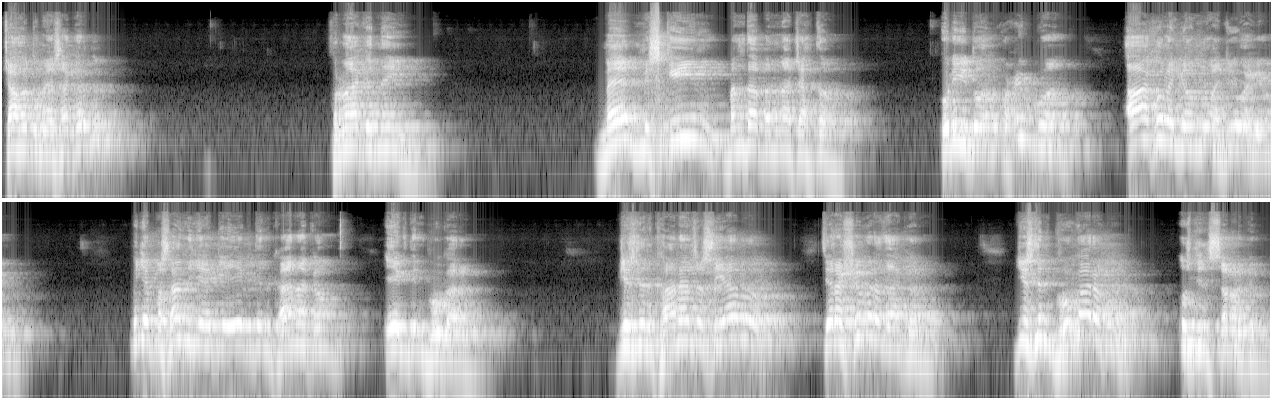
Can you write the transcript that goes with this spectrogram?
چاہو تم ایسا کر دو؟ فرمایا کہ نہیں۔ میں مسکین بندہ بننا چاہتا ہوں۔ پوری دو آخر جو مجھے پسند یہ ہے کہ ایک دن کھانا کھاؤں، ایک دن بھوکا رہوں۔ جس دن کھانا تو ہو، تیرا شکر ادا کروں۔ جس دن بھوکا رہوں، اس دن صبر کروں۔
